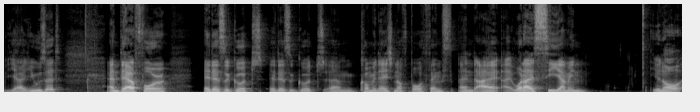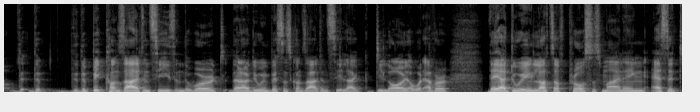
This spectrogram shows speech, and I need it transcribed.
yeah use it, and therefore it is a good it is a good um, combination of both things. And I, I, what I see, I mean, you know, the, the the big consultancies in the world that are doing business consultancy like Deloitte or whatever, they are doing lots of process mining as it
